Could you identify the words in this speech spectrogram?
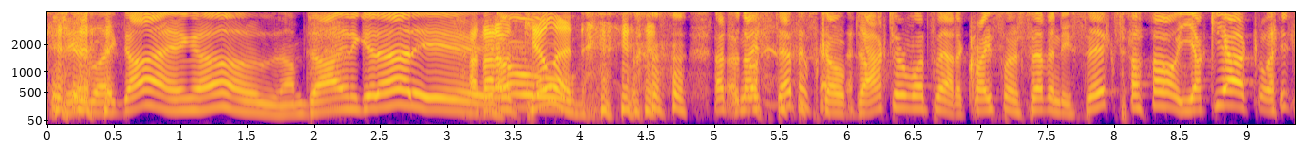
Jay's like, dying? Oh, I'm dying to get out of here. I thought I was Oh. killing. That's a nice stethoscope, doctor. What's that? A Chrysler 76? Oh, yuck, yuck. Like,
